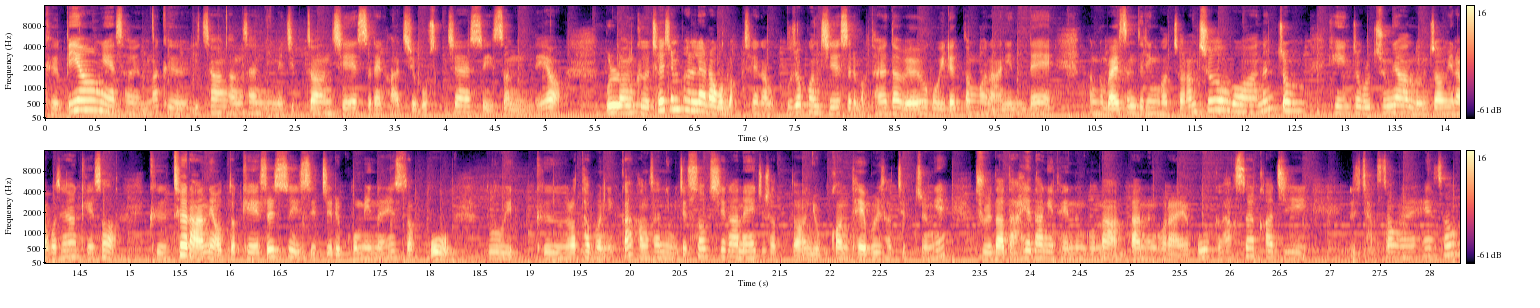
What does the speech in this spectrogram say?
그 B형에서였나 그 이창환 강사님의 직전 GS를 가지고 숙지할 수 있었는데요. 물론 그 최신 판례라고 막 제가 무조건 GS를 막 달다 외우고 이랬던 건 아닌데 방금 말씀드린 것처럼 추후 보완은 좀 개인적으로 중요한 논점이라고 생각해서 그 틀 안에 어떻게 쓸 수 있을지를 고민을 했었고 또 이- 그렇다 보니까 강사님 이제 수업 시간에 해주셨던 요건 대불 사책 중에 둘 다 다 해당이 되는구나라는 걸 알고 그 학설까지 작성을 해서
